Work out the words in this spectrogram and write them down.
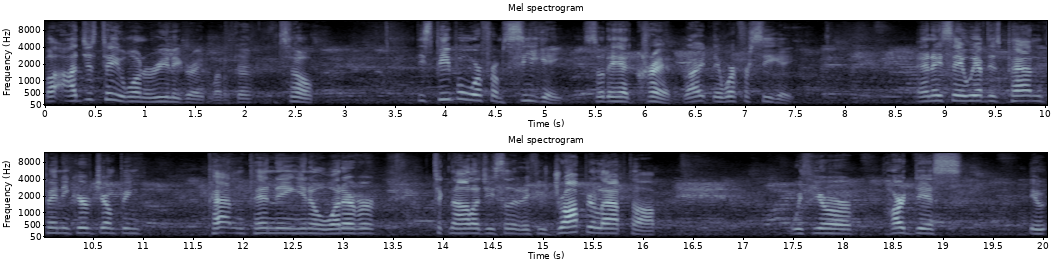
but I'll just tell you one really great one, okay? So, these people were from Seagate, so they had cred, right? They work for Seagate. And they say, we have this patent pending, curve jumping, patent pending, you know, whatever, technology so that if you drop your laptop with your hard disk, it,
